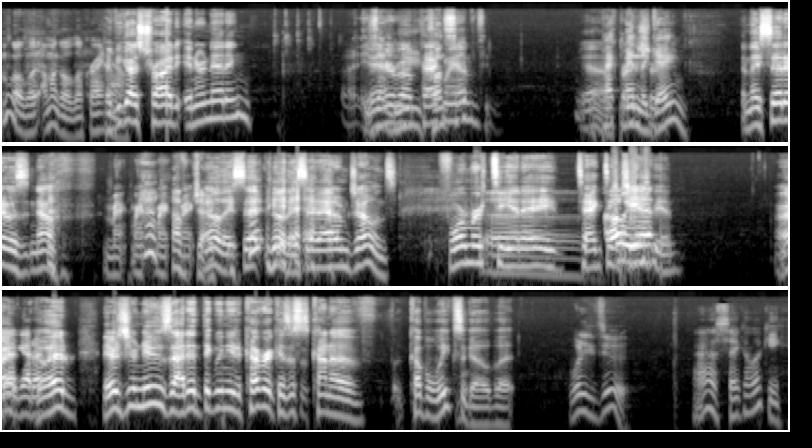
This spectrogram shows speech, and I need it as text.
gonna go. Look, I'm gonna go look right Have now. Have you guys tried interneting? Uh, You Is didn't that hear a about new Pac-Man? concept? Yeah, Pac-Man pretty the sure. game. And they said it was no. Mac, mac, mac, I'm mac. No, they said no. They said Adam Jones, former TNA Tag Team Oh. Champion. All Yeah, I right, got it. go ahead. There's your news. I didn't think we need to cover it because this is kind of a couple weeks ago, but What did you do? Ah, let's take a looky.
